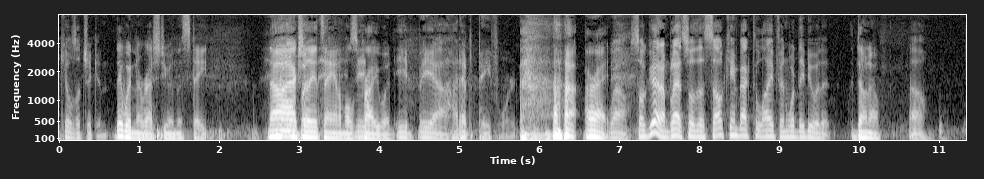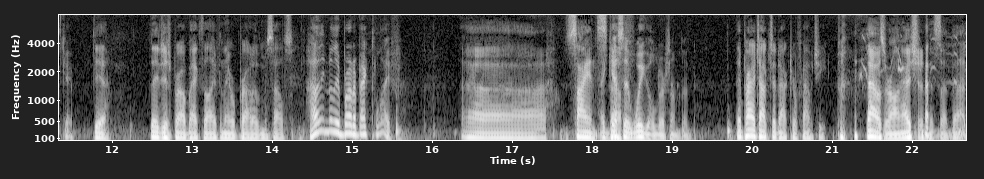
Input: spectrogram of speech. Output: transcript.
kills a chicken. They wouldn't arrest you in the state. No, No, actually, it's animals. It- probably would. it- yeah, I'd have to pay for it. All right. wow, so good. I'm glad. So the cell came back to life, and what'd they do with it? Don't know. Oh, okay. Yeah, they just brought it back to life, and they were proud of themselves. How do they know they brought it back to life? Uh, science. I guess it wiggled or something. They probably talked to Dr. Fauci. that was wrong. I shouldn't have said that.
